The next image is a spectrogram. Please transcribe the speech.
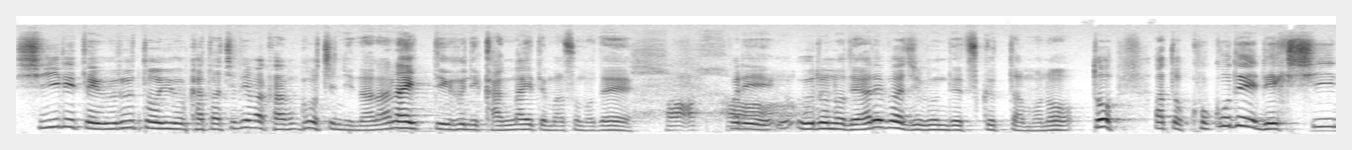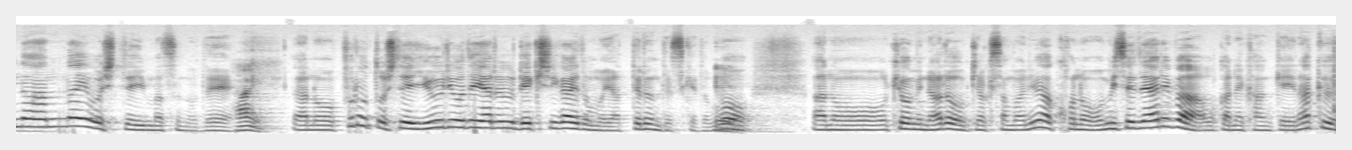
仕入れて売るという形では観光地にならないっていうふうに考えてますのでやっぱり売るのであれば自分で作ったものとあとここで歴史の案内をしていますので、はい、あのプロとして有料でやる歴史ガイドもやってるんですけども、えあの興味のあるお客様にはこのお店であればお金関係なく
